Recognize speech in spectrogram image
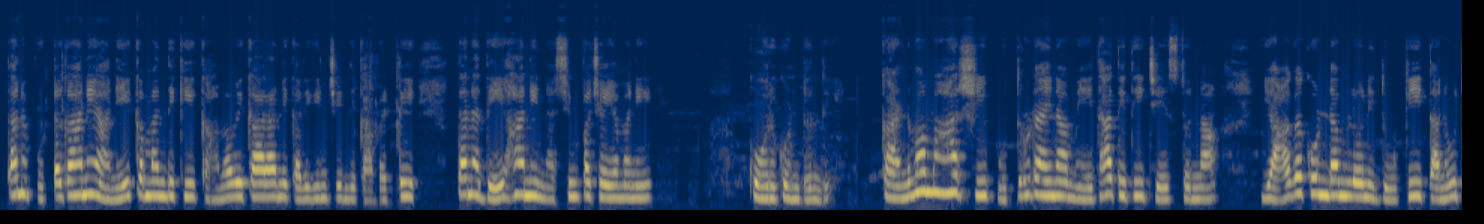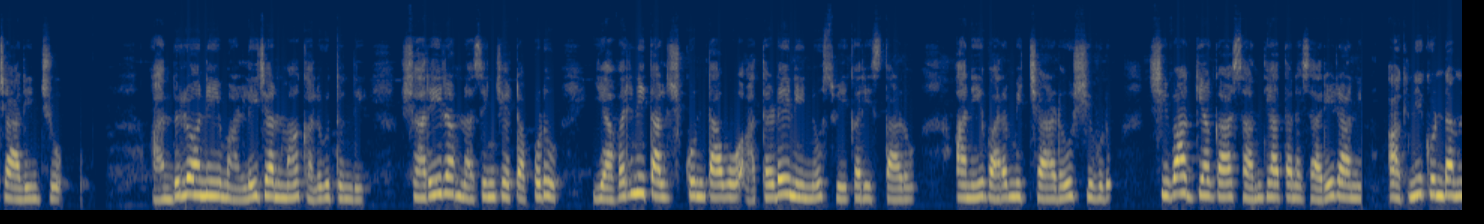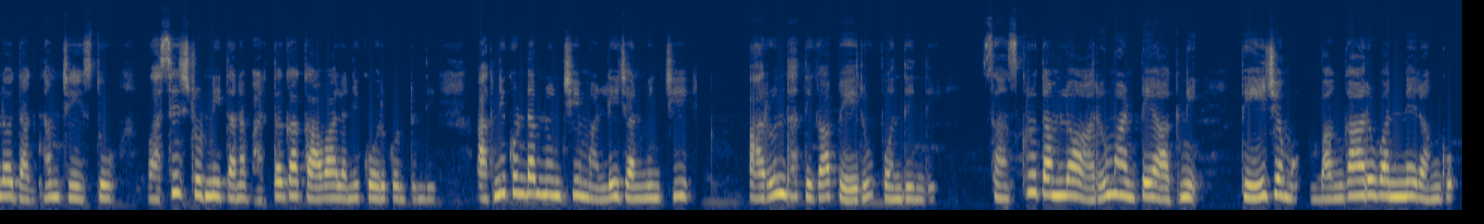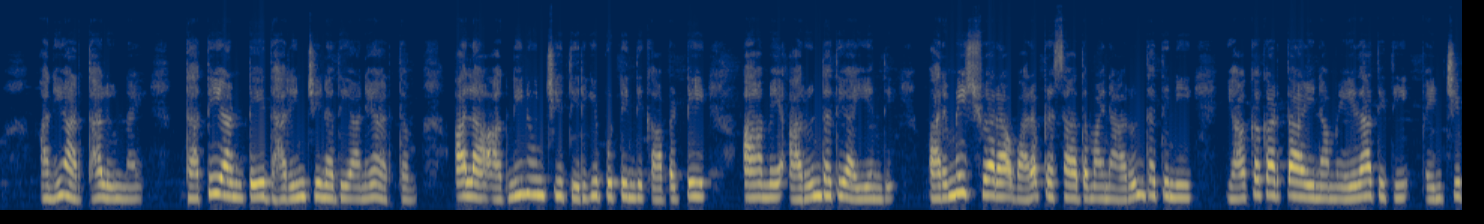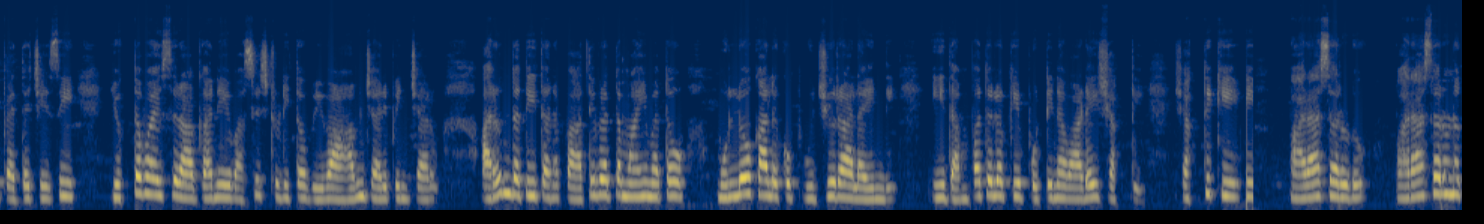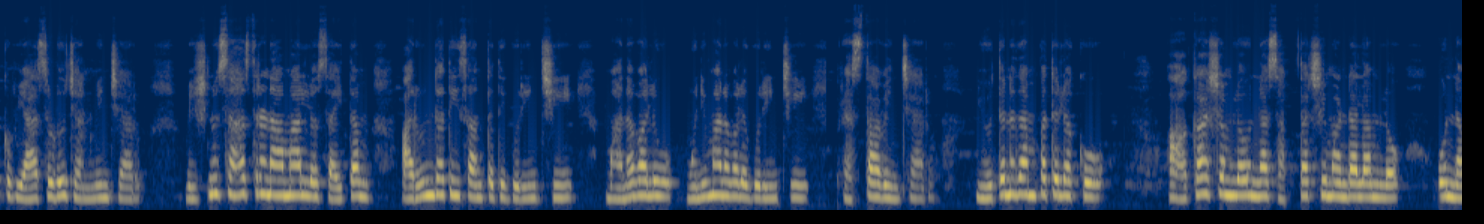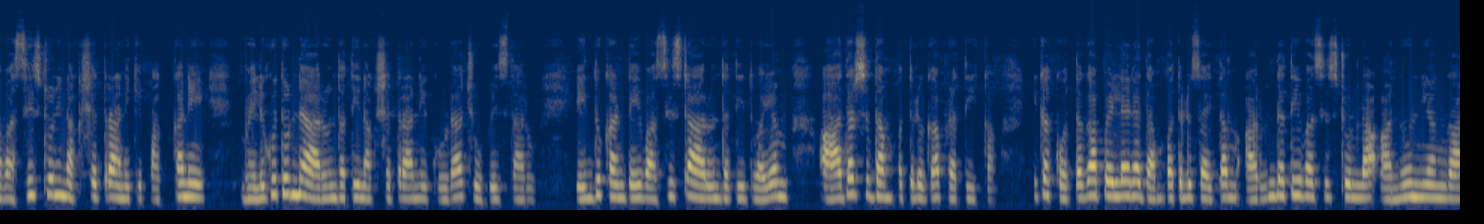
తను పుట్టగానే అనేక మందికి కామవికారాన్ని కలిగించింది కాబట్టి తన దేహాన్ని నశింపచేయమని కోరుకుంటుంది. కణ్వ మహర్షి పుత్రుడైన మేధాతిథి చేస్తున్న యాగకుండంలోని దూకి తనువు చాలించు. అందులోనే మళ్ళీ జన్మ కలుగుతుంది. శరీరం నశించేటప్పుడు ఎవరిని తలుచుకుంటావో అతడే నిన్ను స్వీకరిస్తాడు అని వరమిచ్చాడు శివుడు. శివాజ్ఞగా సంధ్య తన శరీరాన్ని అగ్నికుండంలో దగ్ధం చేస్తూ వశిష్ఠుడిని తన భర్తగా కావాలని కోరుకుంటుంది. అగ్నికుండం నుంచి మళ్ళీ జన్మించి అరుంధతిగా పేరు పొందింది. సంస్కృతంలో అరుం అంటే అగ్ని తేజము బంగారు వన్నె రంగు. అని అర్థాలున్నాయి. ధతి అంటే ధరించినది అనే అర్థం. అలా అగ్ని నుంచి తిరిగి పుట్టింది కాబట్టి ఆమె అరుంధతి అయ్యింది. పరమేశ్వర వరప్రసాదమైన అరుంధతిని యాగకర్త అయిన మేధాతిథి పెంచి పెద్ద చేసి యుక్త వయసు రాగానే వశిష్ఠుడితో వివాహం జరిపించారు. అరుంధతి తన పాతివ్రత మహిమతో ముల్లోకాలకు పూజ్యురాలైంది. ఈ దంపతులకి పుట్టినవాడే శక్తి. శక్తికి పరాశరుడు. పరాశరునకు వ్యాసుడు జన్మించారు. విష్ణు సహస్రనామాల్లో సైతం అరుంధతి సంతతి గురించి మనవలు మునిమనవల గురించి ప్రస్తావించారు. నూతన దంపతులకు ఆకాశంలో ఉన్న సప్తర్షి మండలంలో ఉన్న వశిష్ఠుని నక్షత్రానికి పక్కనే వెలుగుతుండే అరుంధతి నక్షత్రాన్ని కూడా చూపిస్తారు. ఎందుకంటే వశిష్ఠ అరుంధతి ద్వయం ఆదర్శ దంపతులుగా ప్రతీక. ఇక కొత్తగా పెళ్ళైన దంపతులు సైతం అరుంధతి వశిష్ఠుల్లా అనూన్యంగా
